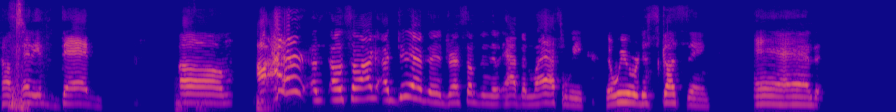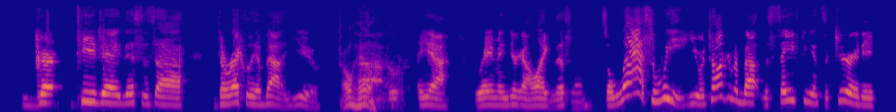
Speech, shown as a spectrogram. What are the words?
Tom Petty is dead. Um, I, I heard. Oh, so I, I do have to address something that happened last week that we were discussing, and Ger- TJ, this is uh directly about you. Oh hell. Uh, yeah, Raymond, you're gonna like this one. So last week you were talking about the safety and security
